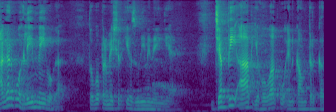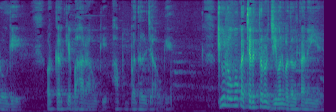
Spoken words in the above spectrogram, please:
अगर वो हलीम नहीं होगा तो वो परमेश्वर की हजूरी में नहीं गया है जब भी आप यहोवा को एनकाउंटर करोगे और करके बाहर आओगे आप बदल जाओगे क्यों लोगों का चरित्र और जीवन बदलता नहीं है?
